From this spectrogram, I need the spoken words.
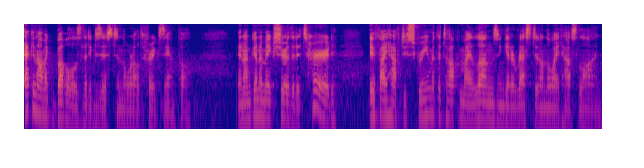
economic bubbles that exist in the world, for example. And I'm going to make sure that it's heard if I have to scream at the top of my lungs and get arrested on the White House lawn.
